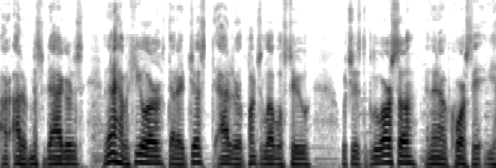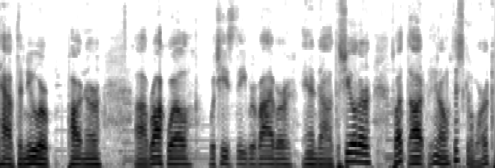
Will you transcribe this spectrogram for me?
out of Mr. Daggers, and then I have a healer that I just added a bunch of levels to, which is the Blue Ursa, and then of course you have the newer partner, uh, Rockwell, which he's the reviver and uh, the shielder. So I thought, you know, this is gonna work,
